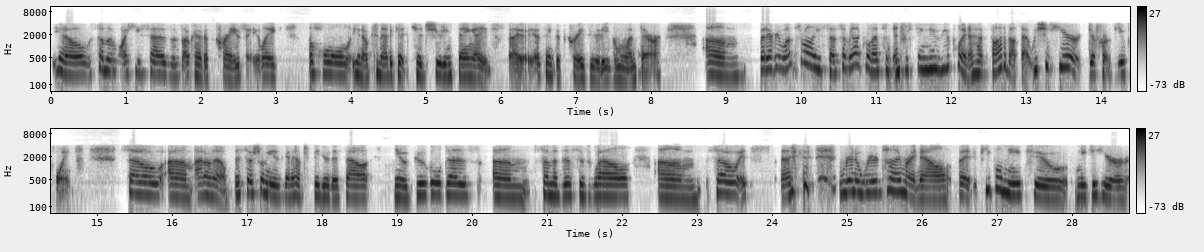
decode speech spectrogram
you know, some of what he says as, okay, that's crazy. Like the whole, you know, Connecticut kid shooting thing. I, I, I think it's crazy that even went there. Um, but every once in a while he says something like, well, that's an interesting new viewpoint. I hadn't thought about that. We should hear different viewpoints. So um, I don't know. The social media is going to have to figure this out. You know, Google does um, some of this as well. Um, so it's we're in a weird time right now, but people need to need to hear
